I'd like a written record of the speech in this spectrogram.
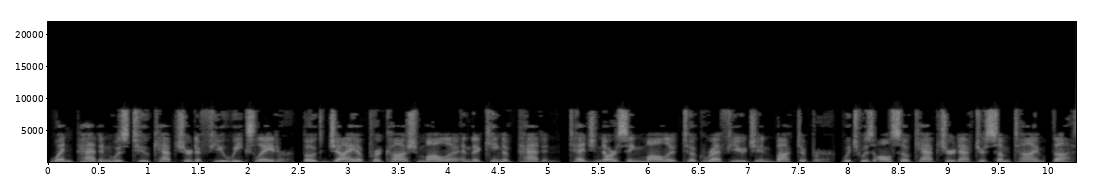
When Patan was too captured a few weeks later, both Jaya Prakash Malla and the king of Patan, Tej Narsingh Malla took refuge in Bhaktapur, which was also captured after some time. Thus,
